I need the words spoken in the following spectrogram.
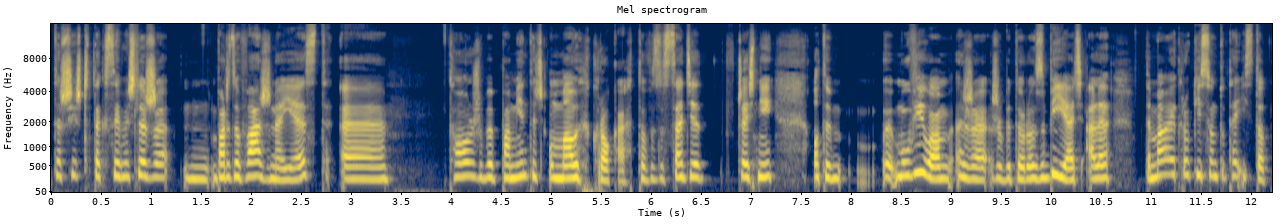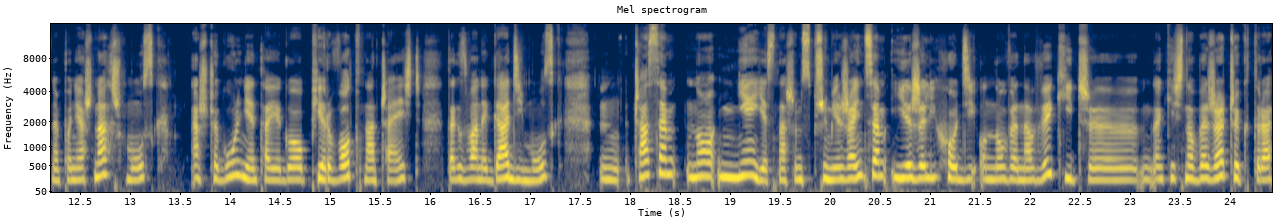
też jeszcze tak sobie myślę, że mm, bardzo ważne jest e, to, żeby pamiętać o małych krokach. To w zasadzie wcześniej o tym e, mówiłam, że żeby to rozbijać, ale te małe kroki są tutaj istotne, ponieważ nasz mózg a szczególnie ta jego pierwotna część, tak zwany gadzi mózg, mm, czasem no, nie jest naszym sprzymierzeńcem, jeżeli chodzi o nowe nawyki czy jakieś nowe rzeczy, które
